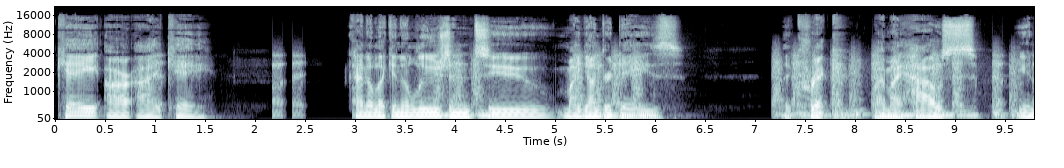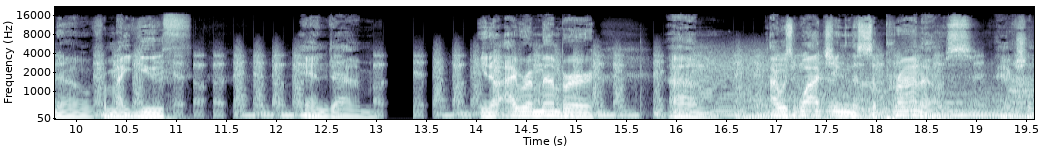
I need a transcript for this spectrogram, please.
K R I K. Kind of like an allusion to my younger days. The Crick by my house, you know, from my youth. And, um, you know, I remember um, I was watching The Sopranos, actually,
